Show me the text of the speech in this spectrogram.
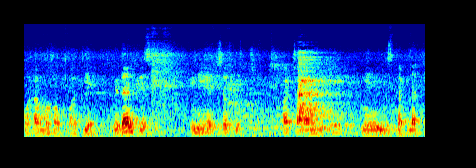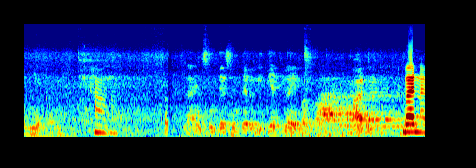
મહા મહોપાધ્યાય વેદાંત કે એની સંસ્કૃત પાઠશાળાની ની સ્થાપના એની કરી અહીં સિત્તેર સિત્તેર વિદ્યાર્થીઓ અહીં ભણતા બહારના બહારના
